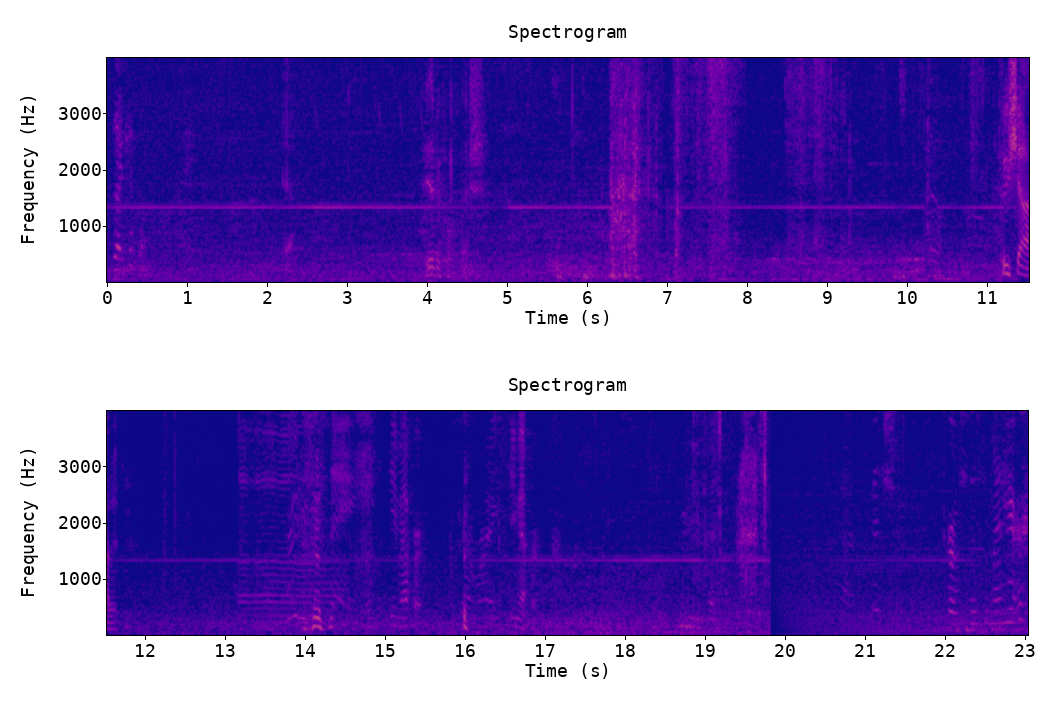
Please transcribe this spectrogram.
Is that because of Yeah. Beautiful fish. Who shot it? Uh, Who do you think? it was a team effort. yeah, right. Team effort. Fish grossness in my hair.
